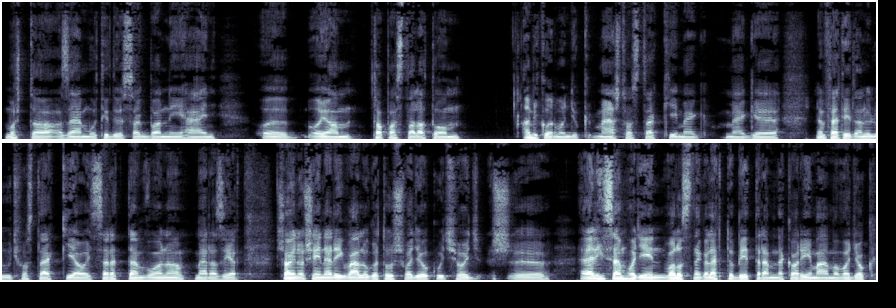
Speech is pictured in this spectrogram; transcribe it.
most az elmúlt időszakban néhány ö, olyan tapasztalatom, amikor mondjuk mást hoztak ki, meg, meg nem feltétlenül úgy hozták ki, ahogy szerettem volna, mert azért sajnos én elég válogatós vagyok, úgyhogy elhiszem, hogy én valószínűleg a legtöbb étteremnek a rémálma vagyok,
